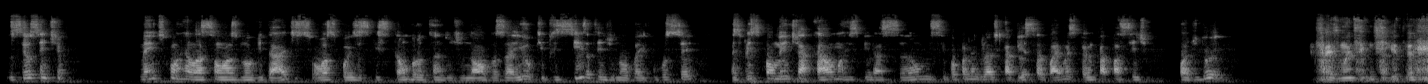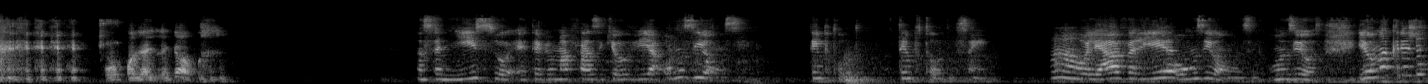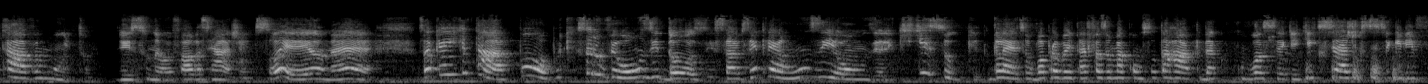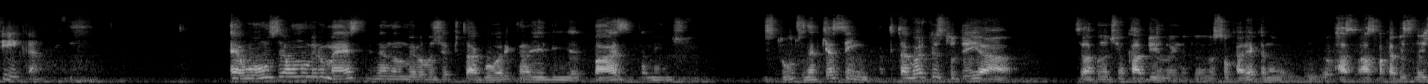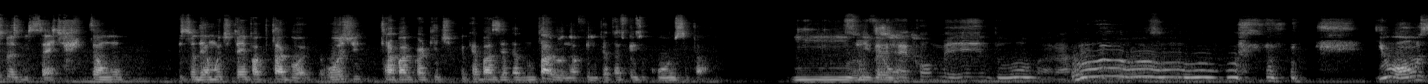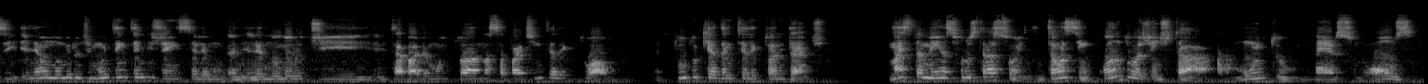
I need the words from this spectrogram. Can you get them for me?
os seus sentimentos com relação às novidades ou às coisas que estão brotando de novas aí, ou que precisa ter de novo aí com você, mas principalmente a calma, a respiração, e se for para mergulhar de cabeça, vai, mas põe um capacete, pode doer. Faz muito sentido. Opa, olha aí, legal. Nossa, nisso, eh, teve uma fase que eu via 11 e 11. O tempo todo. O tempo todo, assim. Ah, olhava ali 11 e 11. 11 e 11. E eu não acreditava muito nisso, não. Eu falava assim, ah, gente, sou eu, né? Só que aí que tá, pô, por que você não viu 11 e 12, sabe? Sempre é 11 e 11 ali. Que, que é isso, Gladys? Eu vou aproveitar e fazer uma consulta rápida com você aqui. O que, que você acha que isso significa? É, o 11 é um número mestre né, na numerologia pitagórica, ele é base também de estudos, né? Porque assim, a pitagórica eu estudei a, sei lá, quando eu tinha cabelo ainda, eu sou careca, né? Eu raspo a cabeça desde 2007, então estudei há muito tempo a pitagórica. Hoje trabalho com arquetípica que é baseada no tarô, né? O Felipe até fez o curso e tal. E o nível... recomendo, maravilhoso. E o 11, ele é um número de muita inteligência, ele é, ele é um número de... Ele trabalha muito a nossa parte intelectual, né? tudo que é da intelectualidade. Mas também as frustrações. Então, assim, quando a gente está muito imerso no 11,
